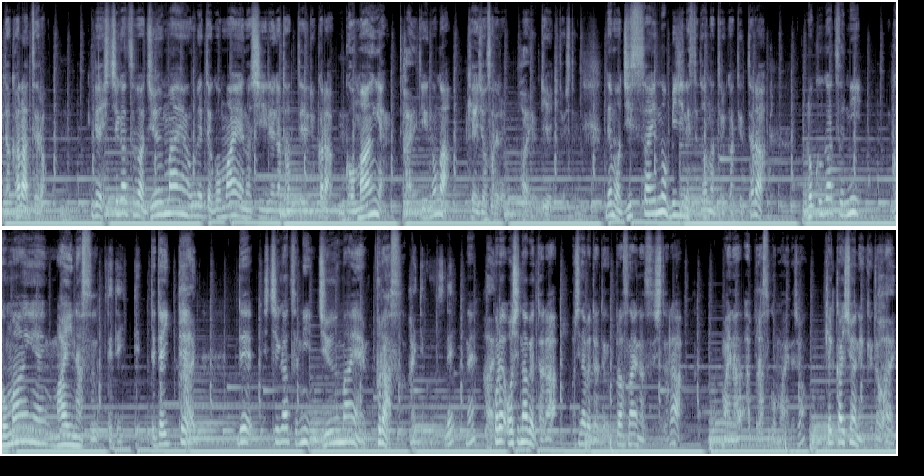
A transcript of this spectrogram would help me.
だからゼロ。うん。で7月は10万円売れて5万円の仕入れが立っているから5万円はい。っていうのが計上されるはい。利益として。でも実際のビジネスってどうなってるかって言ったら6月に5万円マイナス出ていって。出ていって、はい。で7月に10万円プラス入ってくるんですね。ね、はい。これ押しなべたら押しなべたらというかプラスマイナスしたらマイナあプラス5万円でしょ？結果一緒やねんけど、はい。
